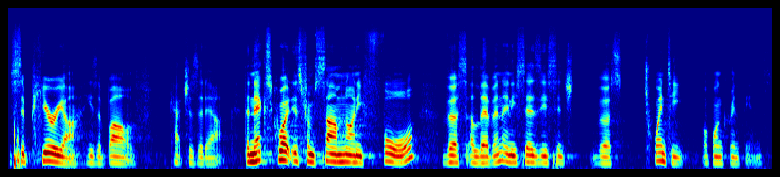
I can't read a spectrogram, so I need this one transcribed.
He's superior, he's above. He catches it out. The next quote is from Psalm 94, verse 11, and he says this in verse 20 of 1 Corinthians.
